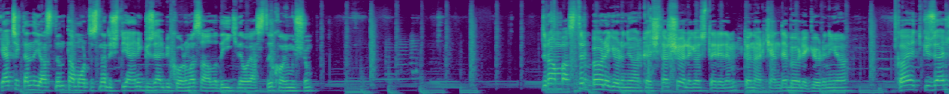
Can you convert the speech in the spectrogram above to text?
gerçekten de yastığın tam ortasına düştü. Yani güzel bir koruma sağladı. İyi ki de o yastığı koymuşum. Drumbuster böyle görünüyor arkadaşlar. Şöyle gösterelim. Dönerken de böyle görünüyor. Gayet güzel,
